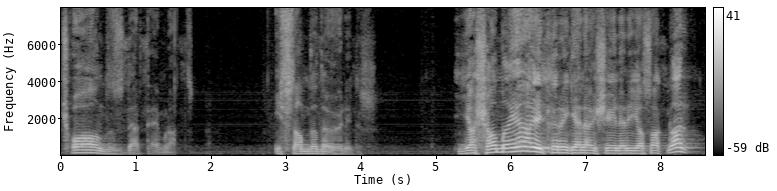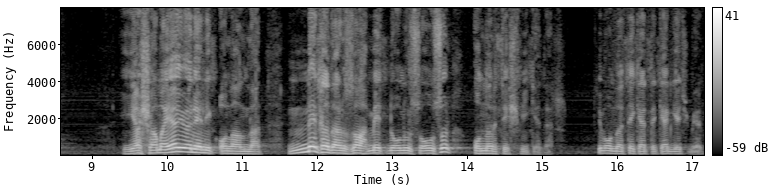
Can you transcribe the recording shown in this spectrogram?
Çoğaldız der Tevrat. İslam'da da öyledir. Yaşamaya aykırı gelen şeyleri yasaklar, yaşamaya yönelik olanlar ne kadar zahmetli olursa olsun onları teşvik eder. Şimdi onları teker teker geçmeyelim.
